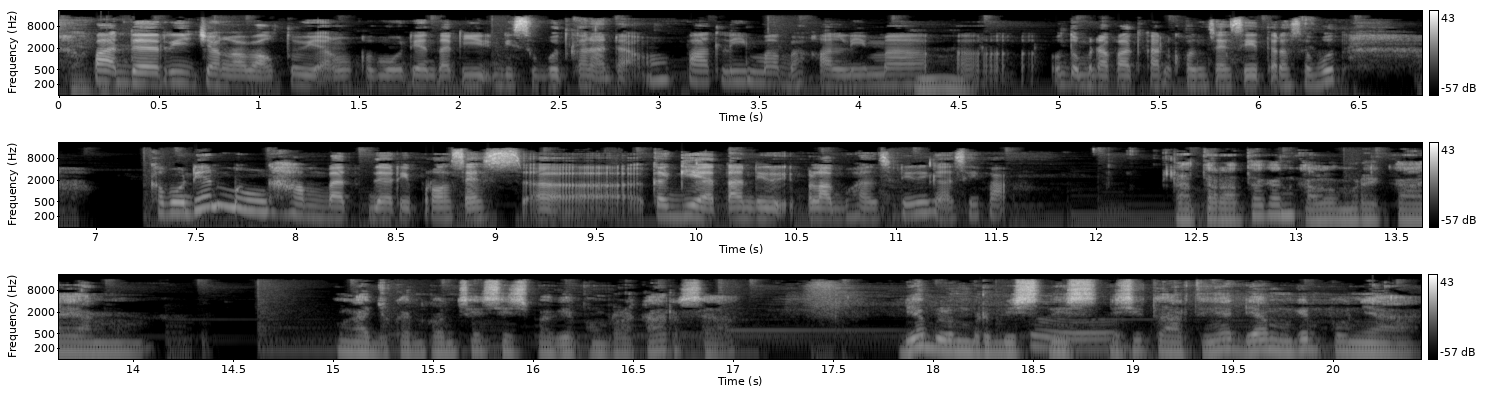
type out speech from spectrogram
atau- Pak dari jangka waktu yang kemudian tadi disebutkan ada 4, 5 bahkan 5 Hmm. eh, untuk mendapatkan konsesi tersebut kemudian menghambat dari proses eh, kegiatan di pelabuhan sendiri nggak sih Pak? Rata-rata kan kalau mereka yang mengajukan konsesi sebagai pemrakarsa, dia belum berbisnis Hmm. di situ. Artinya dia mungkin punya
